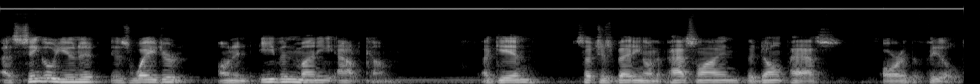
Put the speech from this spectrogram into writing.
a single unit is wagered on an even money outcome. Again, such as betting on the pass line, the don't pass, or the field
